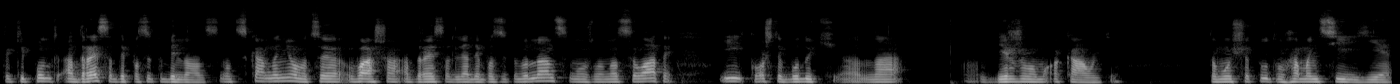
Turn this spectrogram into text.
такий пункт адреса депозиту Binance. Натискаємо на нього. Це ваша адреса для депозиту Binance. Можна надсилати, і кошти будуть е, на е, біржовому аккаунті. Тому що тут в гаманці є е,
